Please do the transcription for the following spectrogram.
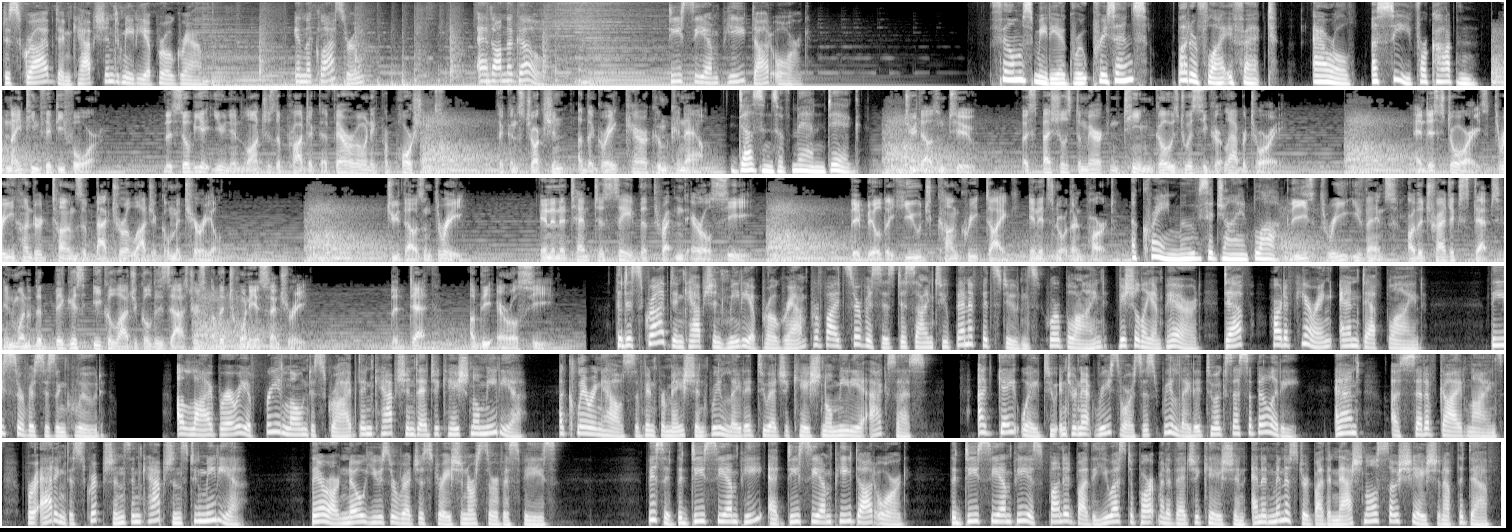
described and captioned media program. In the classroom and on the go. DCMP.org. Films Media Group presents Butterfly Effect Aral, a sea for cotton. 1954. The Soviet Union launches a project of pharaonic proportions the construction of the Great Karakum Canal. Dozens of men dig. 2002. A specialist American team goes to a secret laboratory and destroys 300 tons of bacteriological material. 2003. In an attempt to save the threatened Aral Sea, they build a huge concrete dike in its northern part. A crane moves a giant block. These three events are the tragic steps in one of the biggest ecological disasters of the 20th century the death of the Aral Sea. The described and captioned media program provides services designed to benefit students who are blind, visually impaired, deaf, hard of hearing, and deafblind. These services include a library of free loan described and captioned educational media, a clearinghouse of information related to educational media access, a gateway to Internet resources related to accessibility, and a set of guidelines for adding descriptions and captions to media. There are no user registration or service fees. Visit the DCMP at dcmp.org. The DCMP is funded by the U.S. Department of Education and administered by the National Association of the Deaf.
